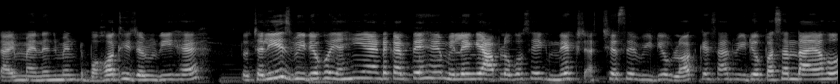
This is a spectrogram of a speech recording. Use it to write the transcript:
टाइम मैनेजमेंट बहुत ही ज़रूरी है। तो चलिए इस वीडियो को यहीं एंड करते हैं। मिलेंगे आप लोगों से एक नेक्स्ट अच्छे से वीडियो ब्लॉग के साथ। वीडियो पसंद आया हो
